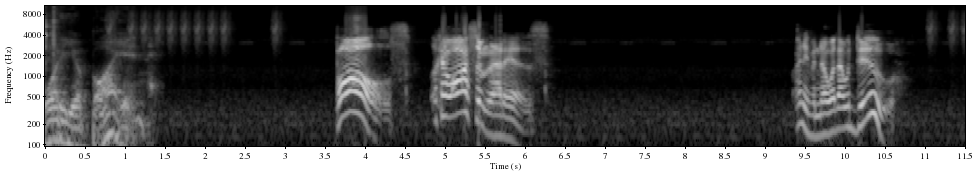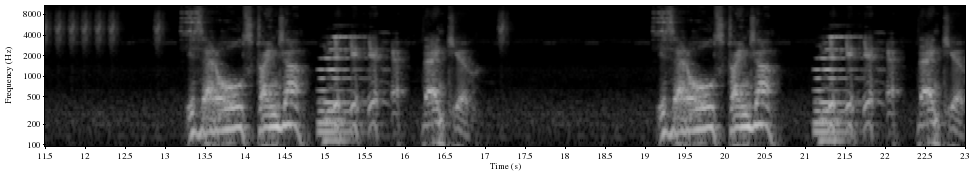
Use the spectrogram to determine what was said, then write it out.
What are you buying? Balls! Look how awesome that is! I don't even know what that would do. Is that all, stranger? Thank you. Is that all, stranger? Thank you.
